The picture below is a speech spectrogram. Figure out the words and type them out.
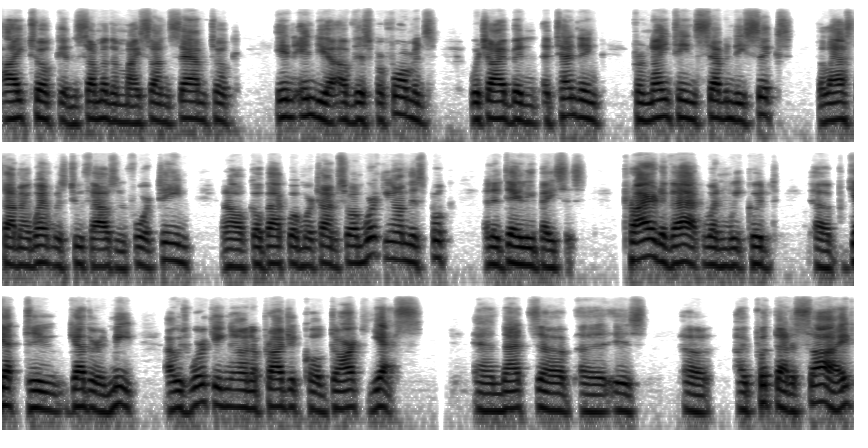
I took, and some of them my son Sam took in India of this performance, which I've been attending from 1976. The last time I went was 2014, and I'll go back one more time. So I'm working on this book on a daily basis. Prior to that, when we could uh, get together and meet, I was working on a project called Dark Yes, and that uh, uh, is uh, I put that aside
